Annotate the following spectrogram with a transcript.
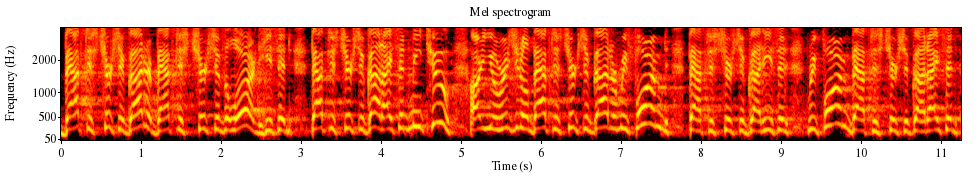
Baptist Church of God or Baptist Church of the Lord? He said, Baptist Church of God. I said, Me too. Are you Original Baptist Church of God or Reformed Baptist Church of God? He said, Reformed Baptist Church of God. I said,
